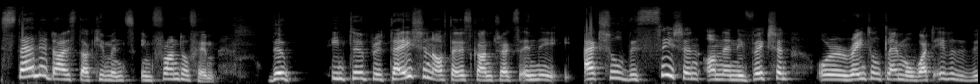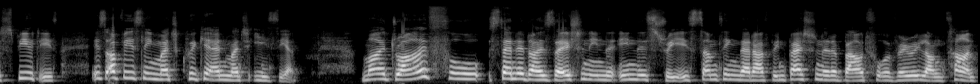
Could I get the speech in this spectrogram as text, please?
standardized documents in front of him, the interpretation of those contracts and the actual decision on an eviction or a rental claim or whatever the dispute is, is obviously much quicker and much easier. My drive for standardization in the industry is something that I've been passionate about for a very long time.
